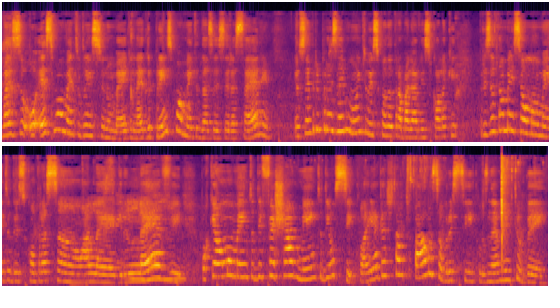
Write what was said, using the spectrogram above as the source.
Mas o- esse momento do ensino médio, né? de- Principalmente da terceira série, eu sempre prezei muito isso quando eu trabalhava em escola, que precisa também ser um momento de descontração, alegre, Sim. leve, porque é um momento de fechamento de um ciclo. Aí a Gestalt fala sobre os ciclos, né? Muito bem.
